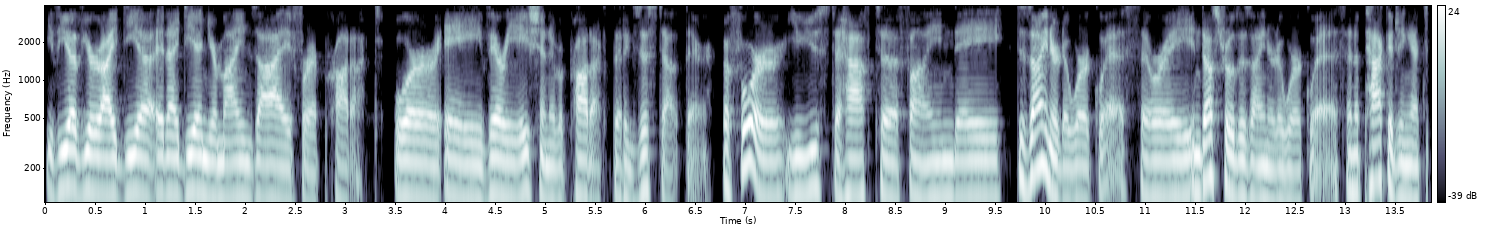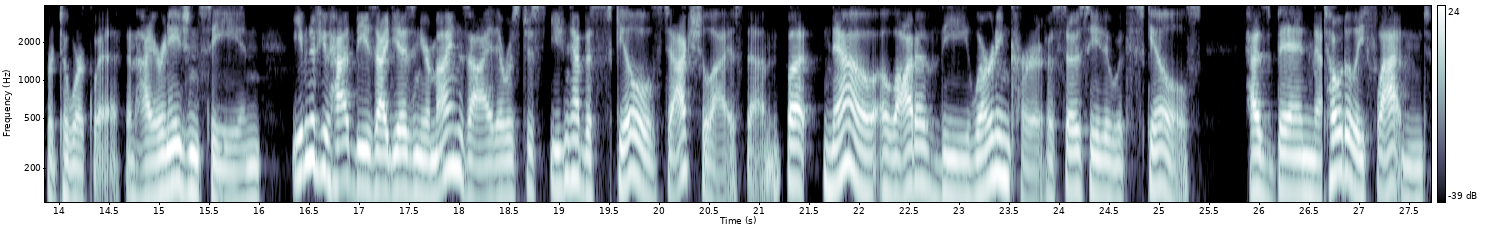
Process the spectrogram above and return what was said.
if you have your idea, an idea in your mind's eye for a product or a variation of a product that exists out there. Before, you used to have to find a designer to work with or a industrial designer to work with and a packaging expert to work with and hire an agency and even if you had these ideas in your mind's eye, there was just, you didn't have the skills to actualize them. But now a lot of the learning curve associated with skills has been totally flattened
